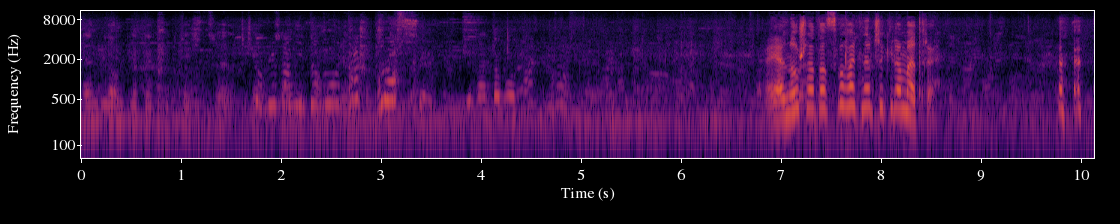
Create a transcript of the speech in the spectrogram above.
Ten komplet, jakby ktoś chce, chciał cały komplet. A Janusza to słychać na 3 kilometry.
